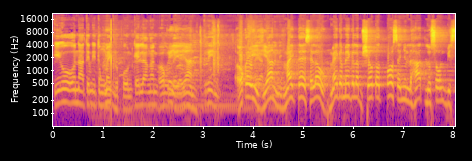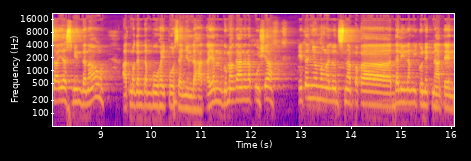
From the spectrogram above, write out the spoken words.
i-on natin itong microphone. Kailangan kulay ayan. green. Okay, yan. Mike Tess, hello. Mega mega love shoutout po sa inyong lahat. Luzon, Visayas, Mindanao. At magandang buhay po sa inyong lahat. Ayan, gumagana na po siya. Kita nyo mga loads, napakadali lang i-connect natin.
